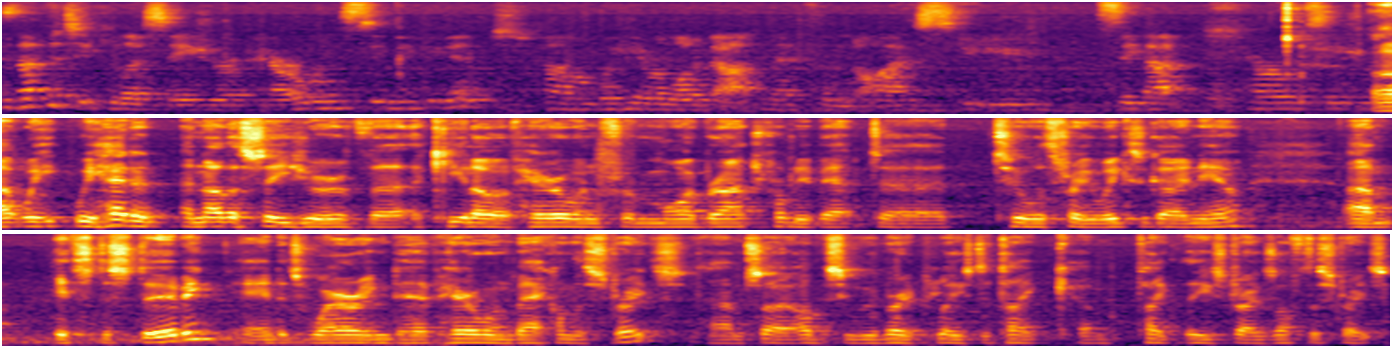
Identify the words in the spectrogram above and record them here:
Is that particular seizure of heroin significant? Um, we hear a lot about meth and ice. Do you see that heroin seizure? Uh, we, we had a, another seizure of uh, a kilo of heroin from my branch probably about uh, two or three weeks ago now. Um, it's disturbing and it's worrying to have heroin back on the streets. Um, so obviously we're very pleased to take um, take these drugs off the streets.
